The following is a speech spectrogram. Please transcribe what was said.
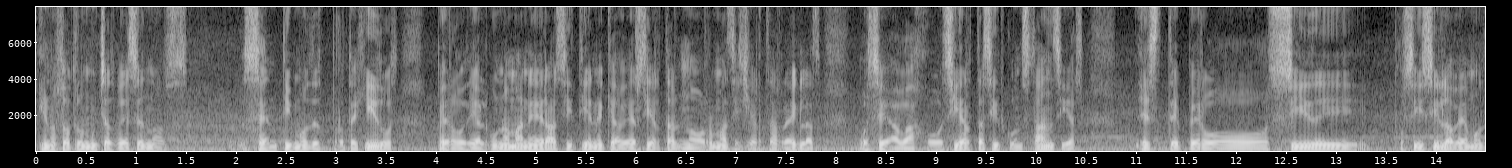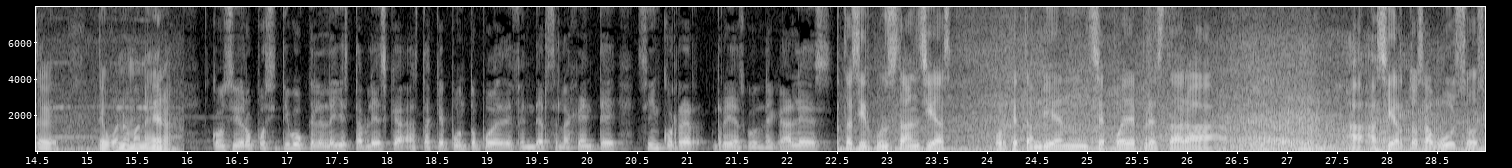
y nosotros muchas veces nos sentimos desprotegidos, pero de alguna manera sí tiene que haber ciertas normas y ciertas reglas, o sea, bajo ciertas circunstancias, este, pero sí, pues sí, sí la vemos de, de buena manera. Consideró positivo que la ley establezca hasta qué punto puede defenderse la gente sin correr riesgos legales. Estas circunstancias, porque también se puede prestar a, a, ciertos abusos.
